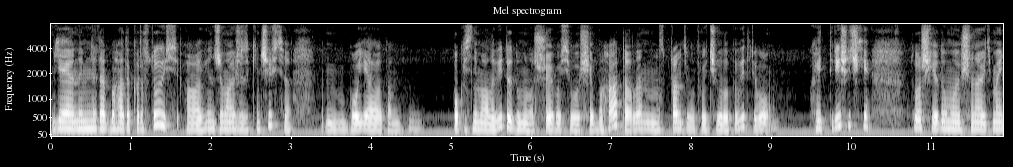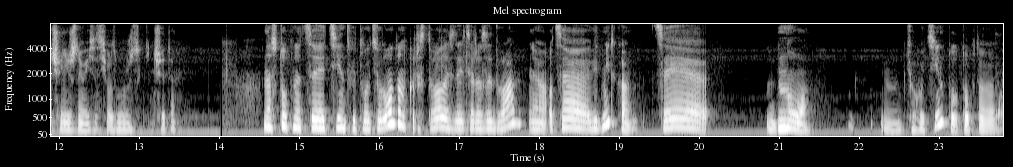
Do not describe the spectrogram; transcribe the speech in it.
я ним не так багато користуюсь, а він вже майже закінчився, бо я там. Поки знімала відео, думала, що якось його ще багато, але насправді от вичувала повітря його геть трішечки. Тож я думаю, що навіть менше, ніж за місяць його зможу закінчити. Наступне це тінт від Лоті Лондон. Користувалась, здається, рази два. Е, оця відмітка це дно цього тінту, тобто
